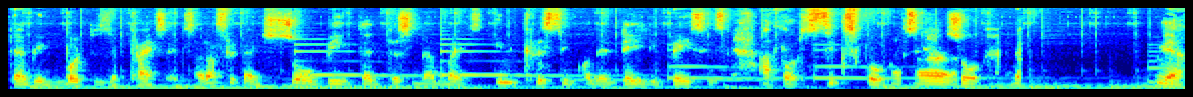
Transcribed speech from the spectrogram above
They are being bought at a price. And South Africa is so big that this number is increasing on a daily basis, about sixfold. Uh-huh. So. That- Yeah.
